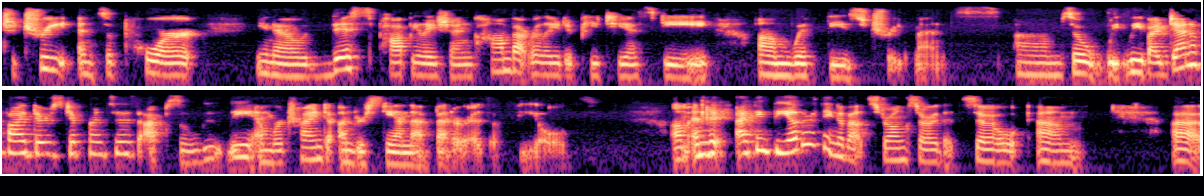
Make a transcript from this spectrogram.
to treat and support you know this population combat related PTSD um, with these treatments. Um, so we, have identified there's differences absolutely, and we're trying to understand that better as a field. Um, and I think the other thing about StrongStar that's so um, uh,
